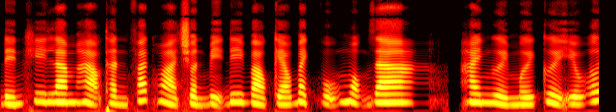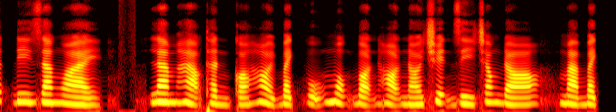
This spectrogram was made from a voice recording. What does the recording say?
đến khi Lam Hạo Thần phát hỏa chuẩn bị đi vào kéo Bạch Vũ Mộng ra, hai người mới cười yếu ớt đi ra ngoài. Lam Hạo Thần có hỏi Bạch Vũ Mộng bọn họ nói chuyện gì trong đó, mà Bạch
